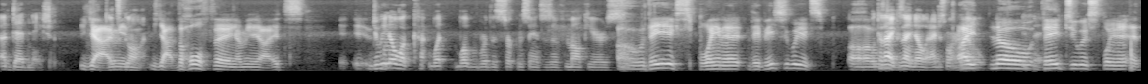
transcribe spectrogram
a dead nation. Yeah, I It's mean, gone. yeah, the whole thing. I mean, yeah, it's. it- Do we know what what what were the circumstances of Malkier's? Oh, they explain it. They basically. Ex- oh, Because I because I know it. I just want to know. I no, if they do explain it. At,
